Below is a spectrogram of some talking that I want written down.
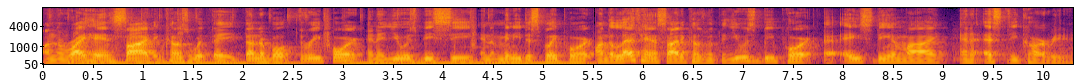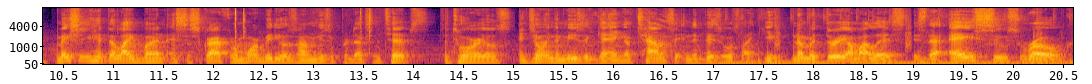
On the right-hand side, it comes with a Thunderbolt 3 port and a USB-C and a mini display port. On the left hand side, it comes with a USB port, a HDMI, and an SD card reader. Make sure you hit the like button and subscribe for more videos on music production tips, tutorials, and join the music gang of talented individuals like you. Number three on my list is the Asus ROG.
